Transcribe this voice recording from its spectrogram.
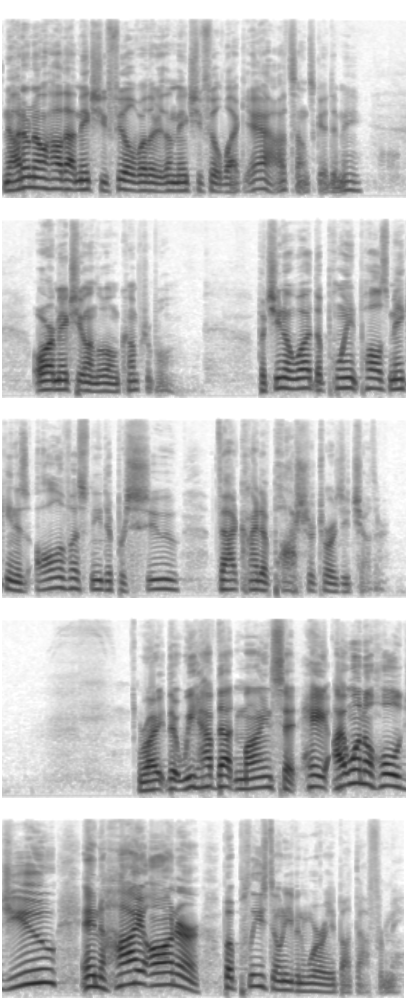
Now, I don't know how that makes you feel, whether that makes you feel like, yeah, that sounds good to me, or it makes you a little uncomfortable. But you know what? The point Paul's making is all of us need to pursue that kind of posture towards each other. Right? That we have that mindset hey, I want to hold you in high honor, but please don't even worry about that for me.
